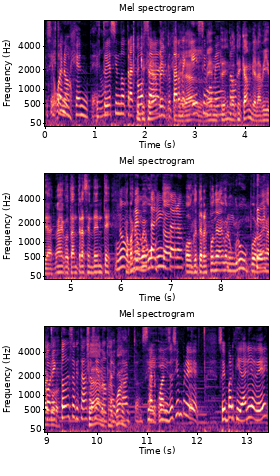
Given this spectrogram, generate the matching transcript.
Sí, sí, es bueno, urgente, ¿no? estoy haciendo otra cosa, disfrutar de ese momento. no te cambia la vida, no es algo tan trascendente. No, Capaz me que no me gusta o que te responden algo en un grupo. Te no desconectó de eso que estabas Claro, haciendo. Tal cual. Exacto, sí. Tal cual. Y yo siempre soy partidaria de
